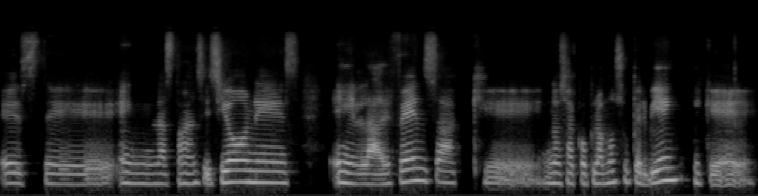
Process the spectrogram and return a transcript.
este, en las transiciones, en la defensa, que nos acoplamos súper bien y que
